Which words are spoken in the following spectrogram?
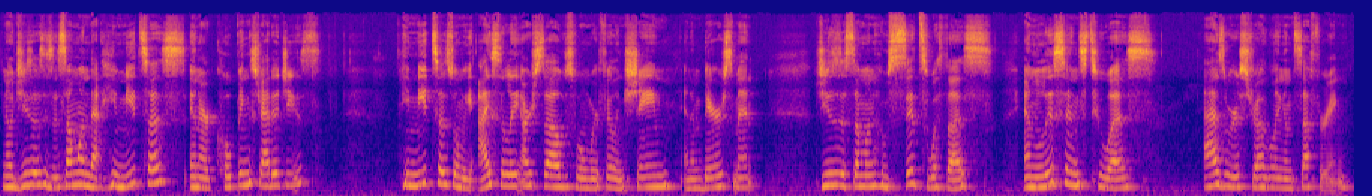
You know, Jesus is someone that he meets us in our coping strategies. He meets us when we isolate ourselves, when we're feeling shame and embarrassment. Jesus is someone who sits with us and listens to us as we're struggling and suffering.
